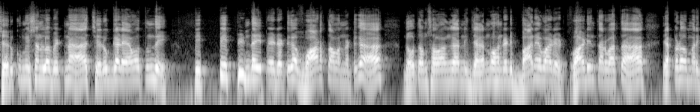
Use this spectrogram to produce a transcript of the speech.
చెరుకు మిషన్లో పెట్టిన చెరుకు గడ ఏమవుతుంది? పిప్పి పిండి అయిపోయేటట్టుగా వాడతాం అన్నట్టుగా గౌతమ్ సవాంగ్ గారిని జగన్మోహన్ రెడ్డి బాగానే వాడాడు. వాడిన తర్వాత ఎక్కడో మరి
